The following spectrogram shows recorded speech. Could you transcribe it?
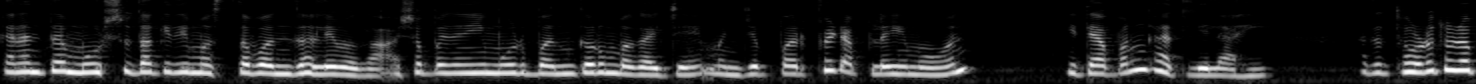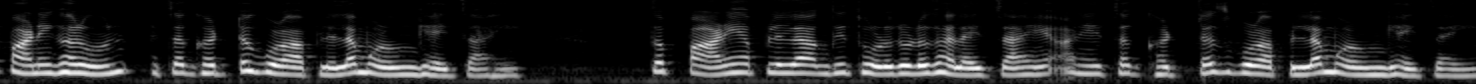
त्यानंतर मूठसुद्धा किती मस्त बंद झाले बघा. अशा पद्धतीने ही मूठ बंद करून बघायचे. म्हणजे परफेक्ट आपलं हे मोहन इथे आपण घातलेलं आहे. आता थोडं थोडं पाणी घालून याचा घट्ट गोळा आपल्याला मळून घ्यायचा आहे. तर पाणी आपल्याला अगदी थोडं थोडं घालायचं आहे आणि याचा घट्टच गोळा आपल्याला मळून घ्यायचा आहे.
